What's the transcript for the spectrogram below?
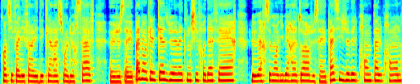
Quand il fallait faire les déclarations à l'URSSAF, euh, je savais pas dans quel cas je devais mettre mon chiffre d'affaires, le versement libératoire, je savais pas si je devais le prendre pas le prendre,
